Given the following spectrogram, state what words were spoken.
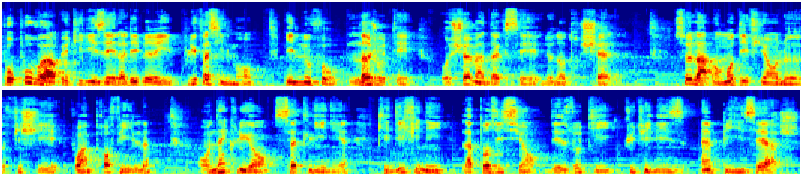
Pour pouvoir utiliser la librairie plus facilement, il nous faut l'ajouter au chemin d'accès de notre shell. Cela en modifiant le fichier .profil en incluant cette ligne qui définit la position des outils qu'utilise MPICH.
